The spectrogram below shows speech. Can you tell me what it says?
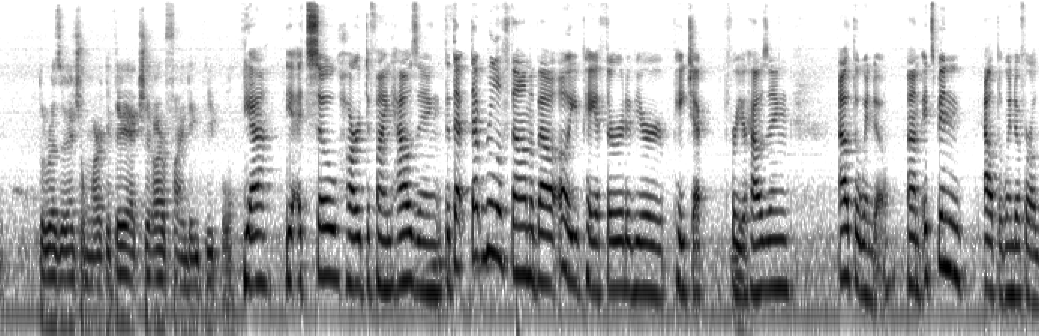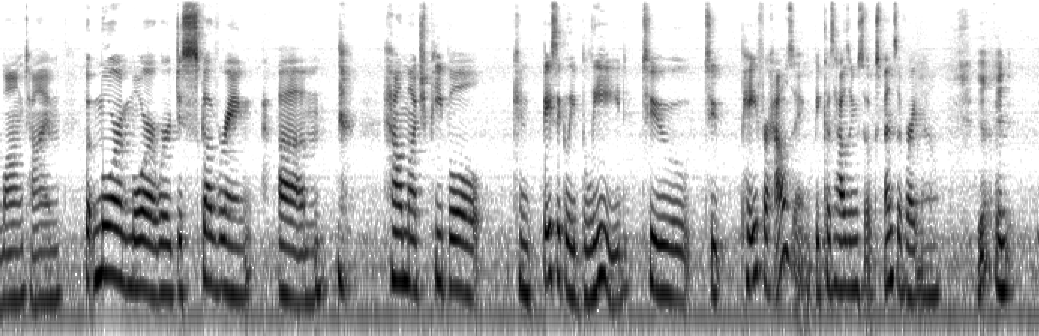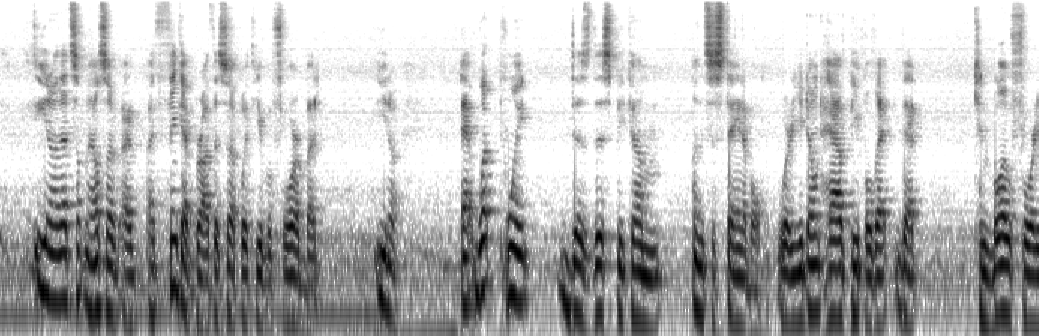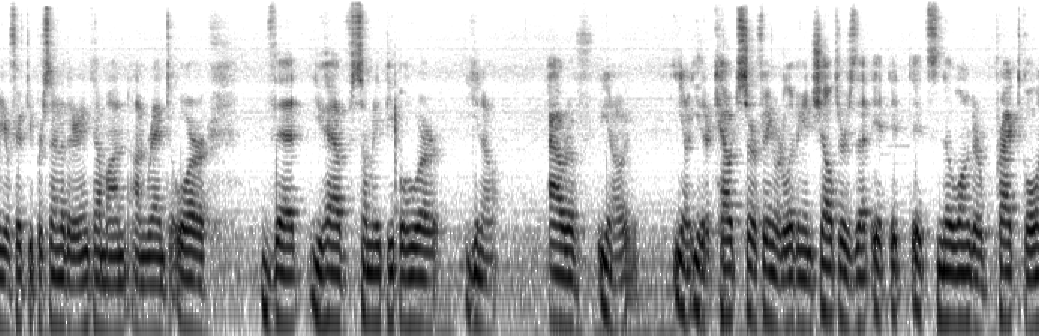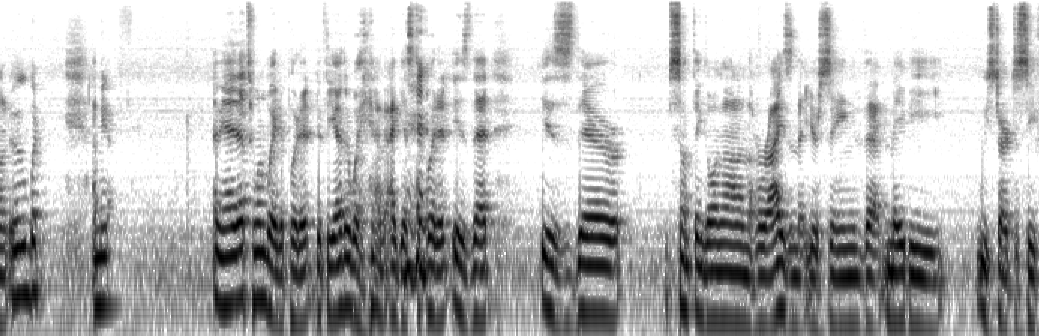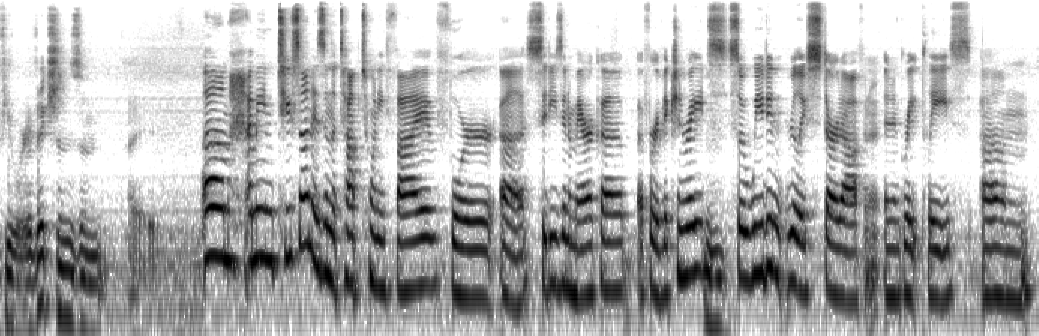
the residential market, they actually are finding people. Yeah, yeah, it's so hard to find housing that that, that rule of thumb about oh you pay a third of your paycheck for your housing out the window. Um, it's been out the window for a long time, but more and more we're discovering um, how much people can basically bleed to to pay for housing because housing's so expensive right now. Yeah, and you know that's something else. I, I I think I brought this up with you before, but you know, at what point does this become unsustainable, where you don't have people that that can blow forty or fifty percent of their income on on rent, or that you have so many people who are you know out of you know you know either couch surfing or living in shelters that it, it it's no longer practical and but I mean I mean that's one way to put it but the other way I guess to put it is that is there something going on on the horizon that you're seeing that maybe we start to see fewer evictions and Um, I mean, Tucson is in the top 25 for uh, cities in America uh, for eviction rates. So we didn't really start off in a, in a great place. Um,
